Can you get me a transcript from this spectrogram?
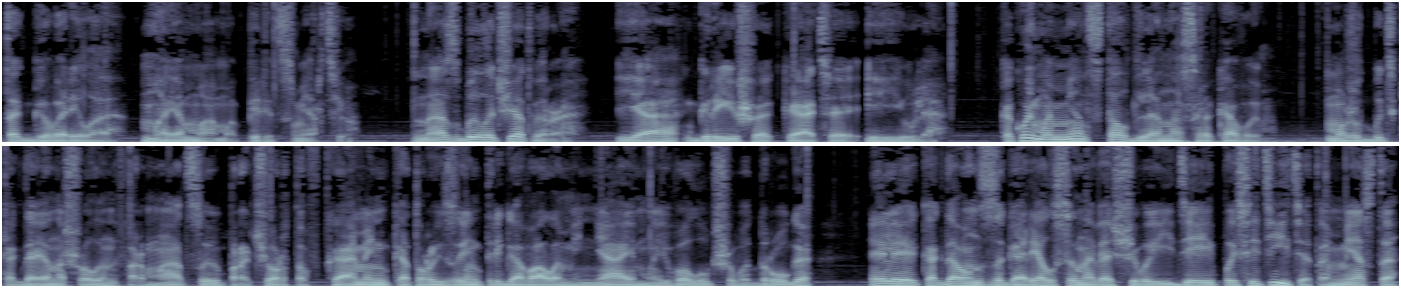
так говорила моя мама перед смертью. Нас было четверо. Я, Гриша, Катя и Юля. Какой момент стал для нас роковым? Может быть, когда я нашел информацию про чертов камень, который заинтриговала меня и моего лучшего друга, или когда он загорелся навязчивой идеей посетить это место,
